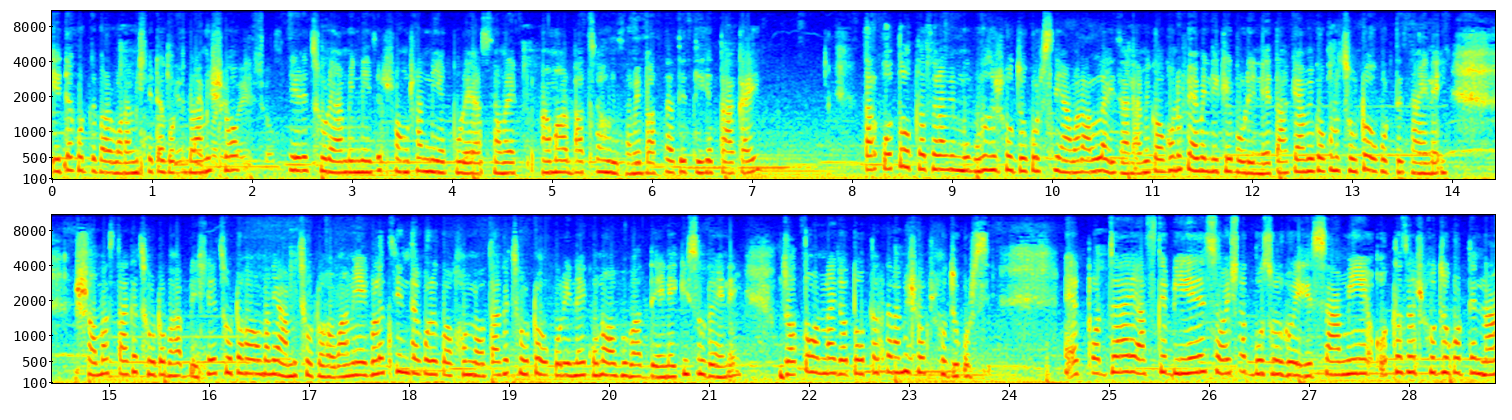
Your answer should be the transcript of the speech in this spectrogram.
এটা করতে পারব না, আমি সেটা করতে পারব আমি সব ছেড়ে ছুড়ে আমি নিজের সংসার নিয়ে পড়ে আছি। আমার আমার বাচ্চা হয়েছে, আমি বাচ্চাদের দিকে তাকাই। তার কত অত্যাচার আমি মুখ বুঝে সহ্য করছি, আমার আল্লাহ জানে। আমি কখনো ফ্যামিলিকে বলিনি, তাকে আমি কখনো ছোটও করতে চাই নাই সমাজ তাকে ছোট ভাববে, সে ছোট হওয়া মানে আমি ছোট হব। আমি এগুলো চিন্তা করে কখনো, তাকে ছোটও করি নাই, কোনো অপবাদ দেয় নাই, কিছু দেয় নাই। যত অন্যায়, যত অত্যাচার আমি সব সহ্য করছি। এক পর্যায়ে আজকে বিয়ে ছয় সাত বছর হয়ে গেছে, আমি অত্যাচার সহ্য করতে না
